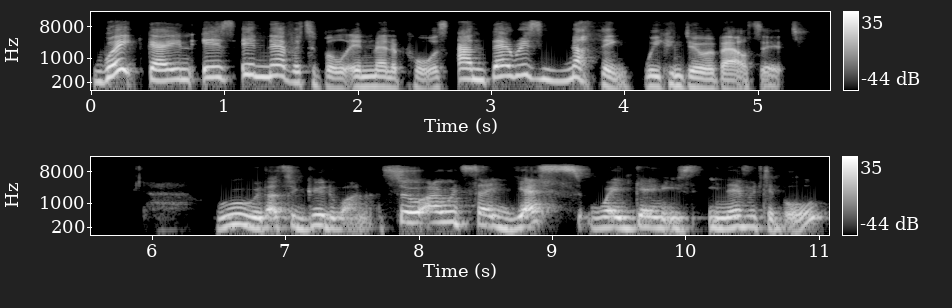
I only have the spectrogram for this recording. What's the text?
weight gain is inevitable in menopause, and there is nothing we can do about it. Ooh, that's a good one. So I would say yes, weight gain is inevitable,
